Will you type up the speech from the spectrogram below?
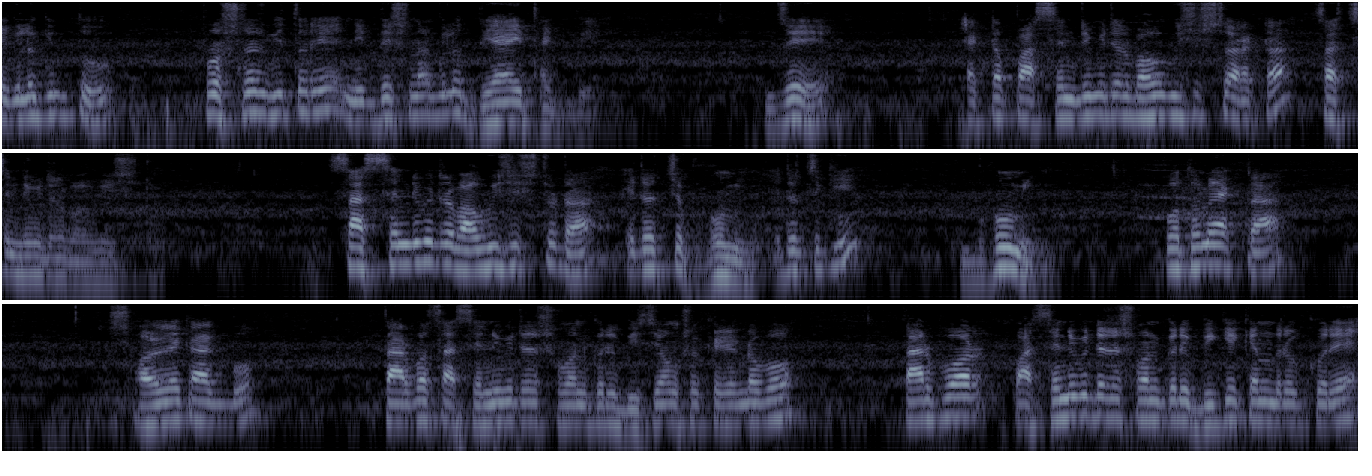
এগুলো কিন্তু প্রশ্নের ভিতরে নির্দেশনাগুলো দেয়াই থাকবে। যে একটা পাঁচ সেন্টিমিটার বাহু বিশিষ্ট আর একটা চার সেন্টিমিটার বাহু বিশিষ্ট। চার সেন্টিমিটার বাহু বিশিষ্টটা, এটা হচ্ছে ভূমি। এটা হচ্ছে কি? ভূমি। প্রথমে একটা সরলরেখা আঁকবো, তারপর চার সেন্টিমিটার সমান করে বিসি অংশ কেটে নেব, তারপর পাঁচ সেন্টিমিটারের সমান করে বিকে কেন্দ্র করে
